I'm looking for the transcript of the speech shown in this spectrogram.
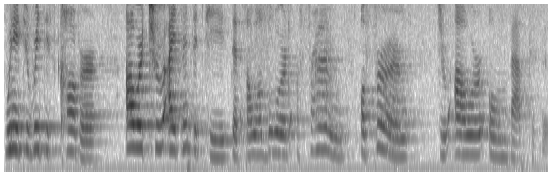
we need to rediscover our true identity that our Lord affirmed, affirmed through our own baptism.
